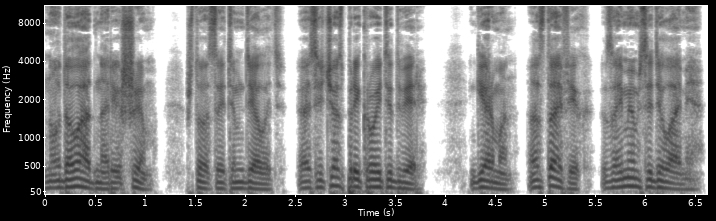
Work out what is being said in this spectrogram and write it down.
Ну да ладно, решим, что с этим делать. А сейчас прикройте дверь. Герман, оставь их, займемся делами».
